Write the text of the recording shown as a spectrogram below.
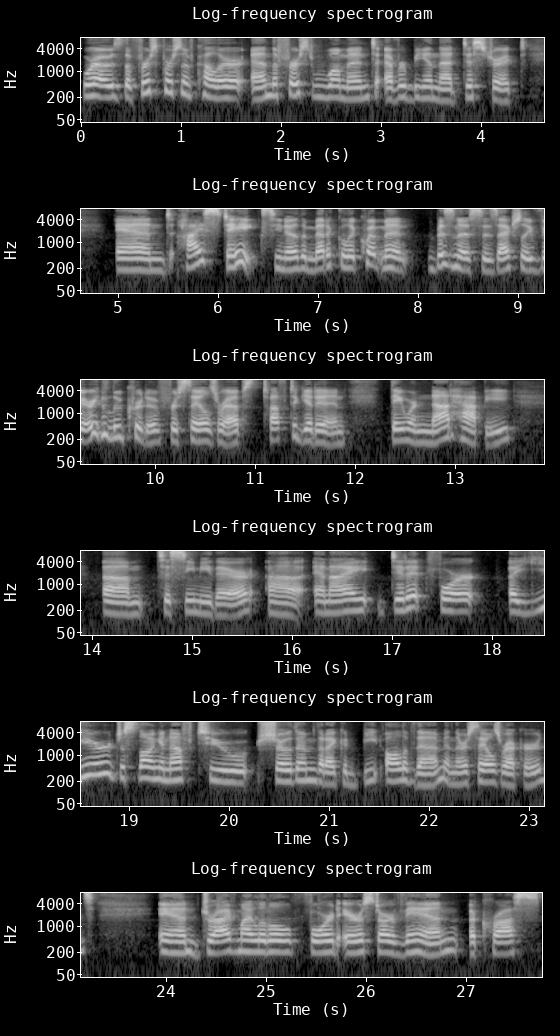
where I was the first person of color and the first woman to ever be in that district. And high stakes, you know, the medical equipment business is actually very lucrative for sales reps, tough to get in. They were not happy um, to see me there. Uh, and I did it for a year, just long enough to show them that I could beat all of them in their sales records and drive my little Ford Aerostar van across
